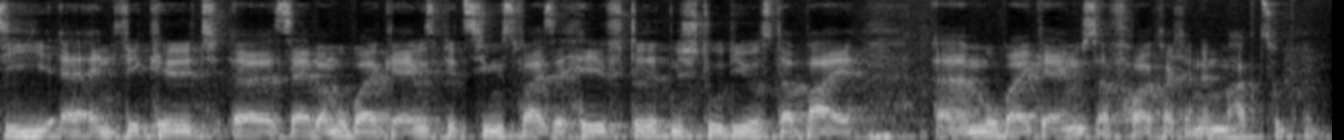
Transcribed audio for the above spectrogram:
die äh, entwickelt äh, selber Mobile Games beziehungsweise hilft dritten Studios dabei, äh, Mobile Games erfolgreich an den Markt zu bringen.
